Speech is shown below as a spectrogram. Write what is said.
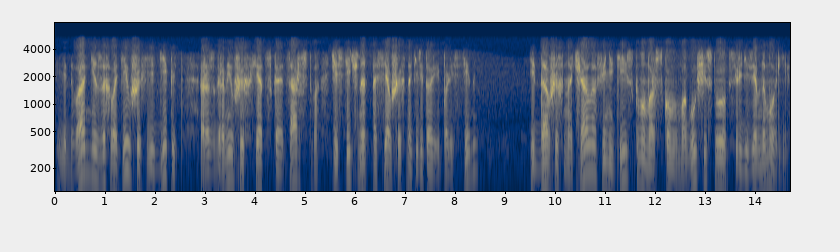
едва не захвативших Египет, разгромивших Хетское царство, частично осевших на территории Палестины и давших начало финикийскому морскому могуществу в Средиземноморье.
